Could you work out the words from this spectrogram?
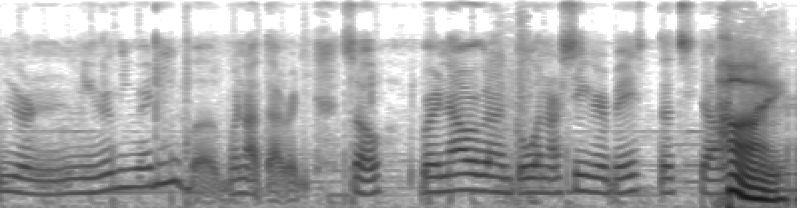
we are nearly ready, but we're not that ready. So right now we're gonna go in our secret base. That's down. Hi. Here.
